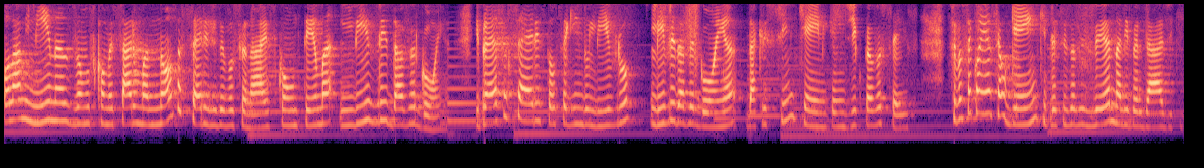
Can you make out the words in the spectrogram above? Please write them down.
Olá meninas, vamos começar uma nova série de devocionais com o tema Livre da Vergonha. E para essa série estou seguindo o livro Livre da Vergonha da Christine Kane, que eu indico para vocês. Se você conhece alguém que precisa viver na liberdade que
